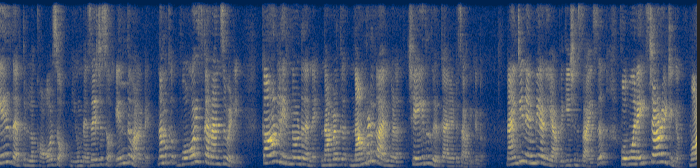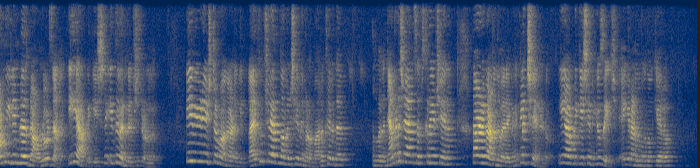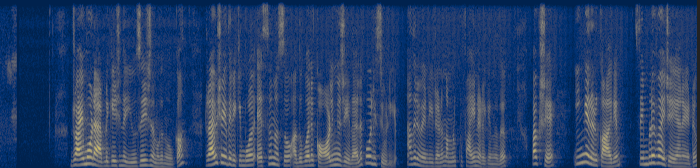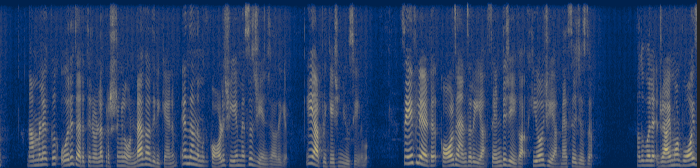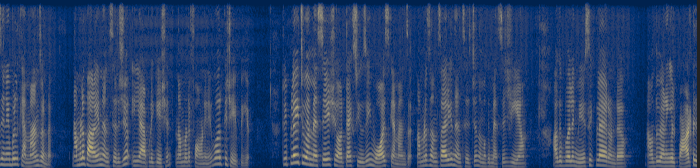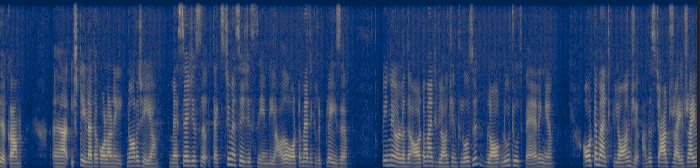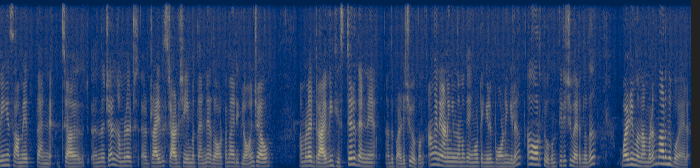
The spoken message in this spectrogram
ഏത് തരത്തിലുള്ള കോൾസോ ന്യൂ മെസ്സേജസോ എന്തുമാകട്ടെ നമുക്ക് വോയിസ് കമാൻഡ്സ് വഴി കാറിൽ ഇരുന്നുകൊണ്ട് തന്നെ നമ്മൾക്ക് നമ്മുടെ കാര്യങ്ങൾ ചെയ്തു തീർക്കാനായിട്ട് സാധിക്കുന്നു. നയന്റീൻ എം ബി ആണ് ഈ application size four point eight star റേറ്റിംഗും വൺ മില്യൺ പ്ലസ് ഡൗൺലോഡ്സ് ആണ് ഈ ആപ്ലിക്കേഷൻ ഇതുവരെ ലഭിച്ചിട്ടുള്ളത്. ഈ വീഡിയോ ഇഷ്ടമാകുകയാണെങ്കിൽ ലൈക്കും ഷെയറും കമന്റ് ചെയ്യാൻ നിങ്ങൾ മറക്കരുത്. അതുപോലെ ഞങ്ങളുടെ ചാനൽ സബ്സ്ക്രൈബ് ചെയ്യാനും താഴെ കാണുന്നവരെങ്ങനെ ക്ലിക്ക് ചെയ്യാനുണ്ടോ. ഈ ആപ്ലിക്കേഷൻ യൂസേജ് എങ്ങനെയാണെന്ന് നമുക്ക് നോക്കിയാലോ? ഡ്രൈവ് മോഡ് ആപ്ലിക്കേഷന്റെ യൂസേജ് നമുക്ക് നോക്കാം. ഡ്രൈവ് ചെയ്തിരിക്കുമ്പോൾ എസ് എം എസോ അതുപോലെ കോളിങ്ങോ ചെയ്താൽ പോലീസ് പിടിക്കും അതിനു വേണ്ടിയിട്ടാണ് നമ്മൾ ഫൈൻ അടയ്ക്കുന്നത്. പക്ഷേ ഇങ്ങനൊരു കാര്യം സിംപ്ലിഫൈ ചെയ്യാനായിട്ടും നമ്മൾക്ക് ഒരു തരത്തിലുള്ള പ്രശ്നങ്ങൾ ഉണ്ടാകാതിരിക്കാനും എന്നാൽ നമുക്ക് കോൾ ചെയ്യാൻ മെസ്സേജ് ചെയ്യാൻ സാധിക്കും ഈ ആപ്ലിക്കേഷൻ യൂസ് ചെയ്യുമ്പോൾ. സേഫ്ലി ആയിട്ട് കോൾസ് ആൻസർ ചെയ്യുക സെൻഡ് ചെയ്യുക ഹിയർ ചെയ്യുക മെസ്സേജസ്. അതുപോലെ drive mode voice enable commands ഉണ്ട്. നമ്മൾ പറയുന്നതനുസരിച്ച് ഈ ആപ്ലിക്കേഷൻ നമ്മുടെ ഫോണിനെ വർക്ക് ചെയ്യിപ്പിക്കും. Reply to a message or texts using voice commands നമ്മൾ സംസാരിക്കുന്നതനുസരിച്ച് നമുക്ക് മെസ്സേജ് ചെയ്യാം. അതുപോലെ മ്യൂസിക് പ്ലെയർ ഉണ്ട്. അത് വേണമെങ്കിൽ പാട്ട് കേൾക്കാം. ഇഷ്ടമില്ലാത്ത കോളാണെങ്കിൽ ഇഗ്നോർ ചെയ്യാം. മെസ്സേജസ് ടെക്സ്റ്റ് മെസ്സേജസ് സെൻഡ് ചെയ്യാം. അത് ഓട്ടോമാറ്റിക് റിപ്ലൈസ് പിന്നെയുള്ളത് automatic launch and close with Bluetooth pairing automatic launch അത് സ്റ്റാർട്ട് ഡ്രൈവ് ഡ്രൈവിങ് സമയത്ത് തന്നെ. എന്ന് വെച്ചാൽ നമ്മൾ ഡ്രൈവ് സ്റ്റാർട്ട് ചെയ്യുമ്പോൾ തന്നെ അത് ഓട്ടോമാറ്റിക് ലോഞ്ച് ആവും. നമ്മളെ ഡ്രൈവിംഗ് ഹിസ്റ്ററി തന്നെ അത് പഠിച്ചു വെക്കും. അങ്ങനെയാണെങ്കിൽ നമുക്ക് എങ്ങോട്ടെങ്കിലും പോകണമെങ്കിൽ അത് ഓർത്ത് വെക്കും. തിരിച്ചു വരുന്നത് വഴി നമ്മൾ മറന്നു പോയാൽ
